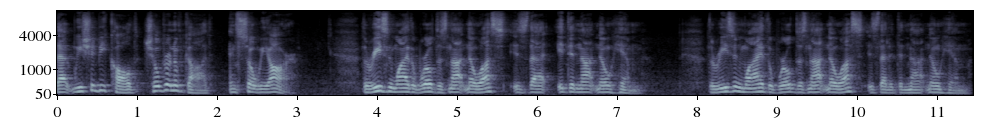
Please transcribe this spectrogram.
that we should be called children of God, and so we are. The reason why the world does not know us is that it did not know Him. The reason why the world does not know us is that it did not know Him.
